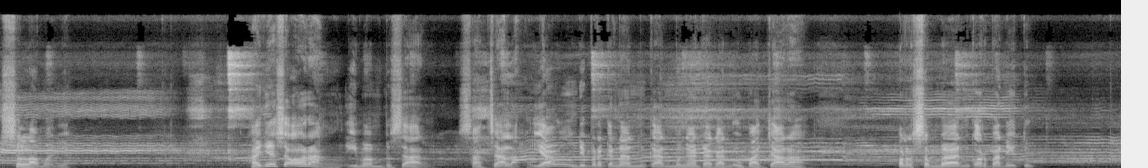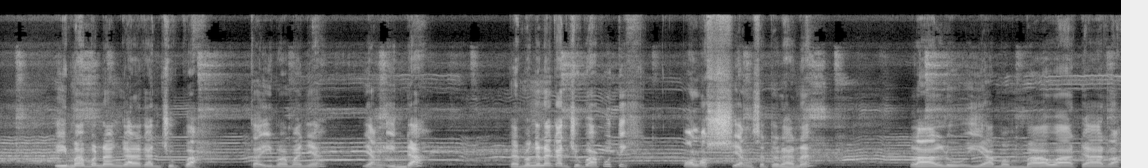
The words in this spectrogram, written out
selamanya. Hanya seorang imam besar sajalah yang diperkenankan mengadakan upacara persembahan korban itu. Imam menanggalkan jubah keimamannya yang indah dan mengenakan jubah putih polos yang sederhana. Lalu ia membawa darah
